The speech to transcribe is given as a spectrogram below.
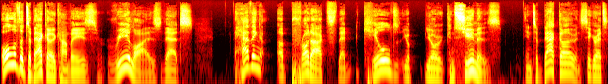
all of the tobacco companies realized that having a product that killed your your consumers in tobacco and cigarettes.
